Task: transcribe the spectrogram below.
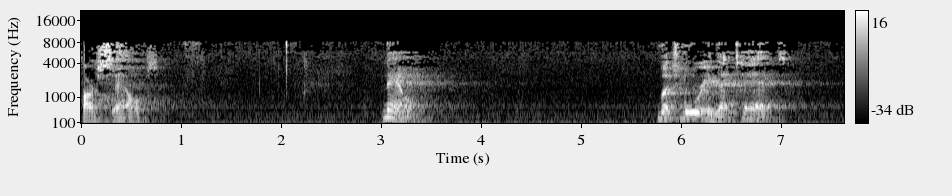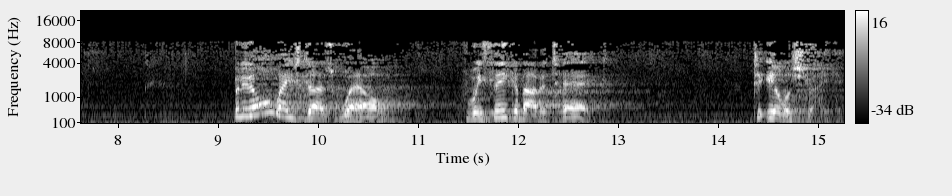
ourselves. Now, much more in that text. But it always does well when we think about a text to illustrate it.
